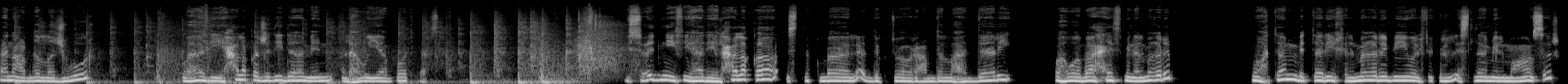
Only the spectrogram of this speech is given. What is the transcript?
أنا عبد الله جبور وهذه حلقة جديدة من الهوية بودكاست. يسعدني في هذه الحلقة استقبال الدكتور عبد الله الداري وهو باحث من المغرب مهتم بالتاريخ المغربي والفكر الإسلامي المعاصر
